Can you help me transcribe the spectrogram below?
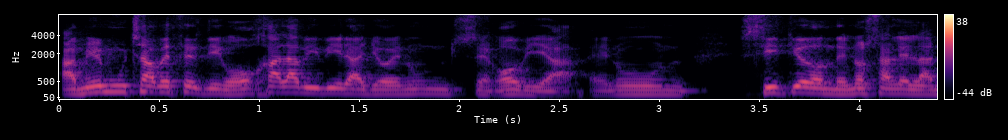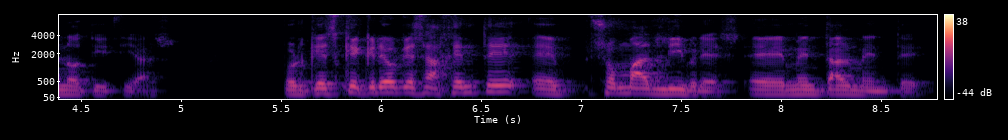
a mí muchas veces digo, ojalá viviera yo en un Segovia, en un sitio donde no salen las noticias. Porque es que creo que esa gente eh, son más libres eh, mentalmente.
